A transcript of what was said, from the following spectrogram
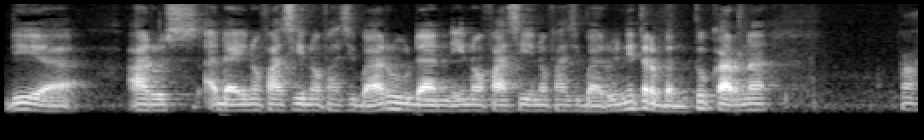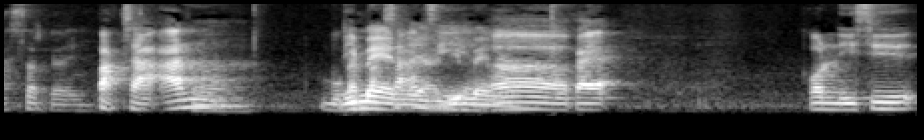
Dia harus ada inovasi-inovasi baru dan inovasi-inovasi baru ini terbentuk karena pasar kayaknya. paksaan bukan Demand paksaan ya, sih. demand. Ah, kayak kondisi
